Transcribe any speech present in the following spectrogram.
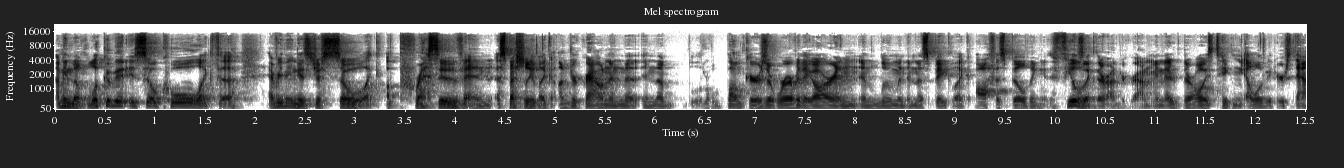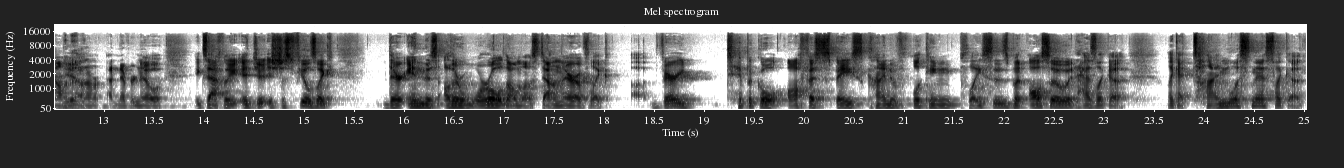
I mean, the look of it is so cool. Like the everything is just so like oppressive, and especially like underground in the in the little bunkers or wherever they are in, in Lumon in this big like office building. It feels like they're underground. I mean, they're, they're always taking elevators down. Yeah. I, I, never know exactly. It, it just feels like they're in this other world almost down there of like very typical office space kind of looking places, but also it has like a like a timelessness, like a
